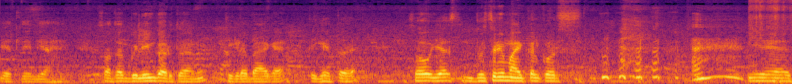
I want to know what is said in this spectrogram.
घेतलेली आहे. सो आता बिलिंग करतो आहे आम्ही. तिकडे बॅग आहे. ती घेतो आहे सो येस दुसरी Michael Kors yes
